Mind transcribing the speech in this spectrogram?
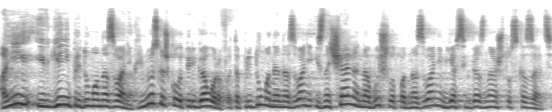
Они, Евгений придумал название. Кремлевская школа переговоров – это придуманное название. Изначально она вышла под названием «Я всегда знаю, что сказать».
